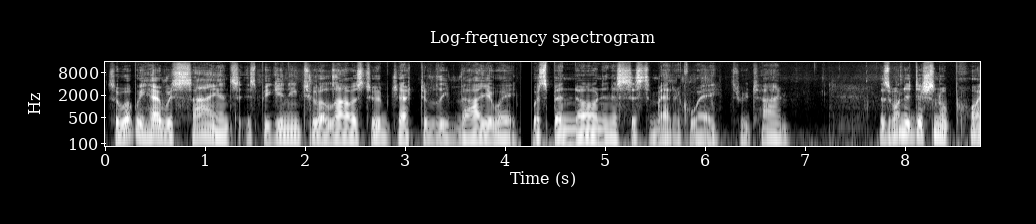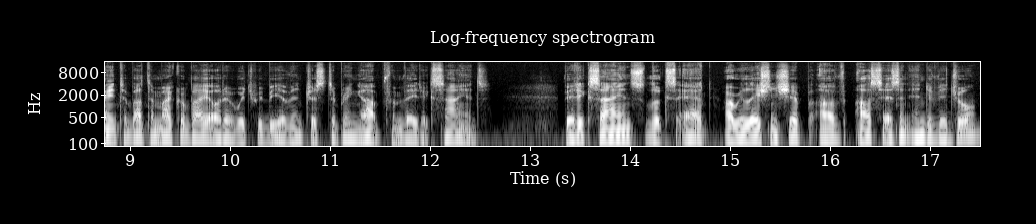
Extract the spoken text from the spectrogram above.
So, what we have with science is beginning to allow us to objectively evaluate what's been known in a systematic way through time. There's one additional point about the microbiota which would be of interest to bring up from Vedic science. Vedic science looks at our relationship of us as an individual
